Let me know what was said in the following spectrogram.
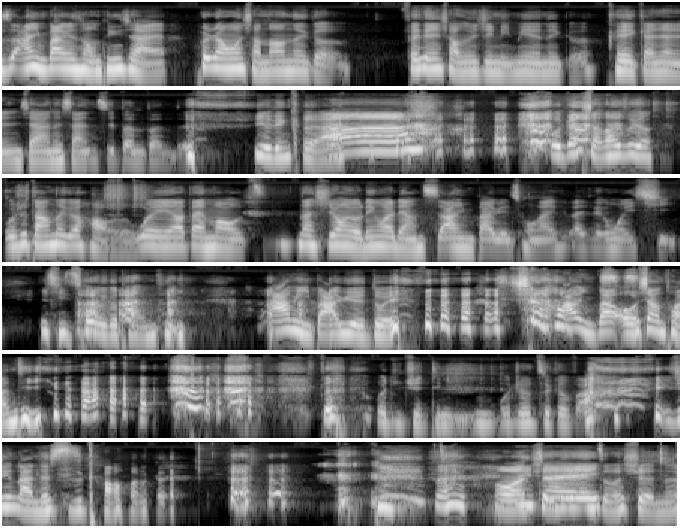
是阿米巴原虫听起来会让我想到那个《飞天小女警》里面的那个可以感染人家那三只笨笨的，有点可爱。啊、我刚想到这个，我去当那个好了，我也要戴帽子。那希望有另外两只阿米巴原虫来来跟我一起一起凑一个团体。阿米巴乐队，阿米巴偶像团体，对，我就决定，我就这个吧，已经懒得思考了。那我在怎么选呢？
